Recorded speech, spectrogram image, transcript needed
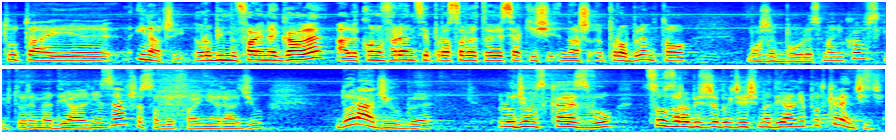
tutaj y, inaczej, robimy fajne gale, ale konferencje prasowe to jest jakiś nasz problem, to może Borys Mańkowski, który medialnie zawsze sobie fajnie radził, doradziłby ludziom z KSW, co zrobić, żeby gdzieś medialnie podkręcić.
